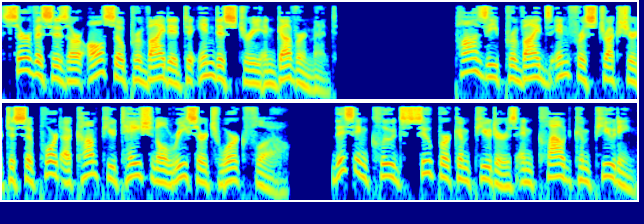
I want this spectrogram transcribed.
Services are also provided to industry and government. Pawsey provides infrastructure to support a computational research workflow. This includes supercomputers and cloud computing,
